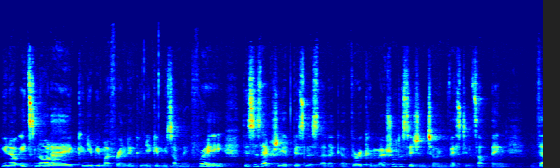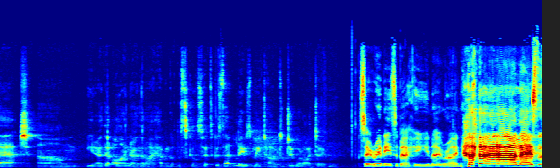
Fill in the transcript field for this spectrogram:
you know, it's not a can you be my friend and can you give me something free? This is actually a business and a, a very commercial decision to invest in something that um, you know that I know that I haven't got the skill sets because that leaves me time to do what I do. Hmm. So it really is about who you know, right? There's the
